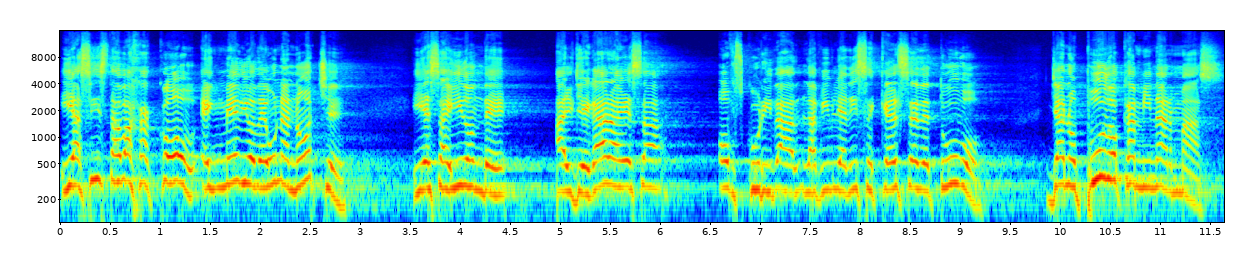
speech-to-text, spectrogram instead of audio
Y así estaba Jacob en medio de una noche. Y es ahí donde al llegar a esa obscuridad, la Biblia dice que él se detuvo, ya no pudo caminar más.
